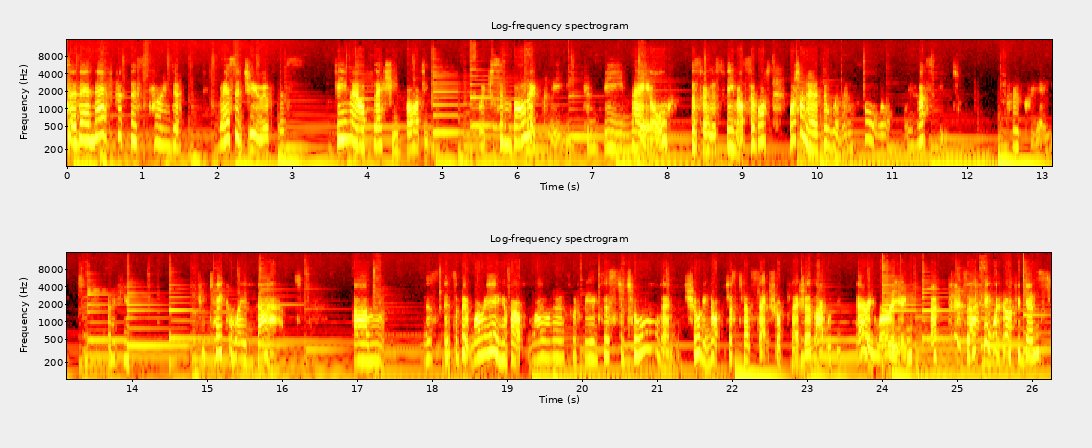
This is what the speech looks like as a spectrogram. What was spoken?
So they're left with this kind of residue of this female fleshy body, which symbolically can be male as well as female. So what, what on earth are women for? We must be to procreate. And if you if you take away that, um, it's a bit worrying about why on earth would we exist at all then? Surely not just to have sexual pleasure. That would be very worrying. so I think we're up against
